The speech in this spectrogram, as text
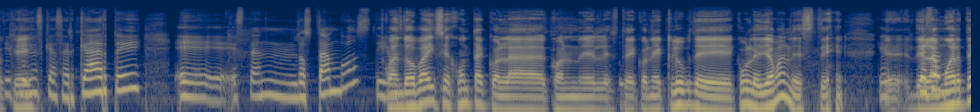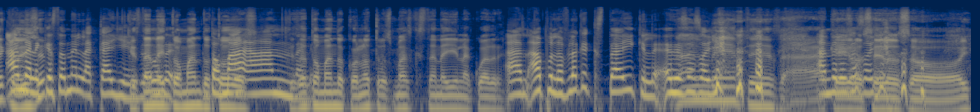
ok. tienes que acercarte. eh, están los tambos, digamos, Cuando va y se junta con la con el este con el club de ¿cómo le llaman? Este que- eh, que de la están- muerte que le Ándale, dicen, que están en la calle. que están o ahí sea, tomando toma- todos, que ándale. está tomando con otros más que están ahí en la cuadra. Ah, ah, pues la flaca que está ahí, que le, esa Ah, soy yo. Ah, qué esa soy yo. soy.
